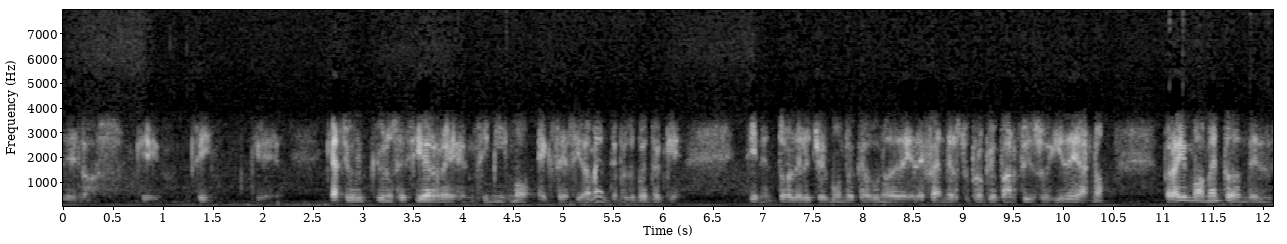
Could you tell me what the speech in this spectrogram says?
de los que sí, que que hace que uno se cierre en sí mismo excesivamente. Por supuesto que tienen todo el derecho del mundo cada uno de defender su propio partido y sus ideas, ¿no? Pero hay un momento donde el,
